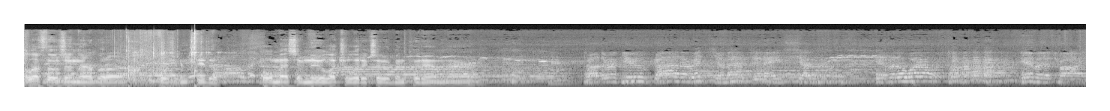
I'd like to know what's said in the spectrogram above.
I left those in there, but uh, of course you can see the whole mess of new electrolytics that have been put in there. Brother, if you've got a rich imagination, give it a whirl, give it a try.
